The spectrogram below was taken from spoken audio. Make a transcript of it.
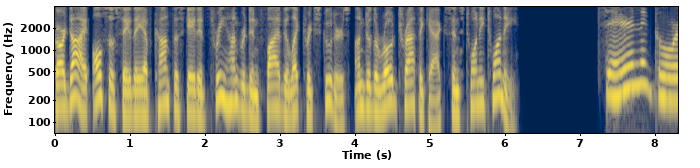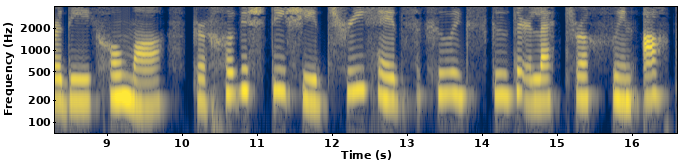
Gardaí also say they have confiscated 305 electric scooters under the Road Traffic Act since 2020. Deir na gur trí sa acht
